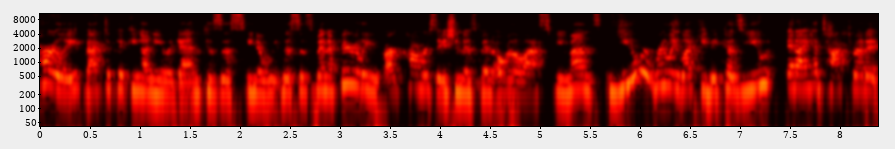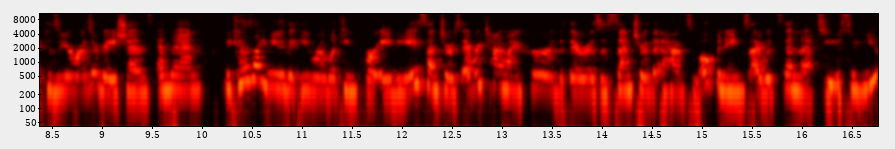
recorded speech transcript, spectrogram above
Carly, back to picking on you again, because this, you know, we, this has been a fairly, our conversation has been over the last few months. You were really lucky because you and I had talked about it because of your reservations. And then because I knew that you were looking for ABA centers, every time I heard that there was a center that had some openings, I would send that to you. So you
